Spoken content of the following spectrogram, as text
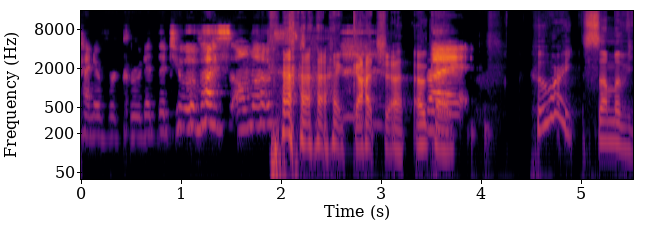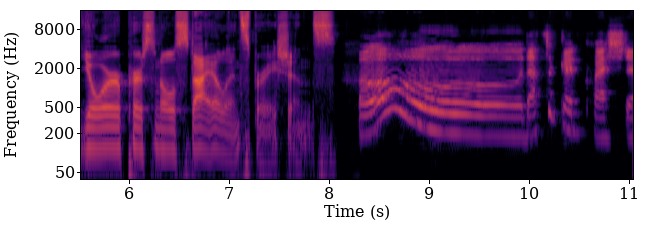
kind of recruited the two of us almost. gotcha? Okay. But Who are some of your personal style inspirations? oh, that's a good question.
